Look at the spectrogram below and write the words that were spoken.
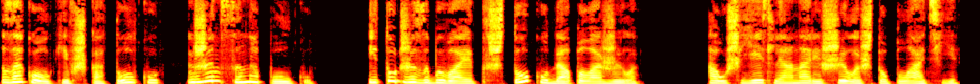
Заколки в шкатулку, джинсы на полку. И тут же забывает, что куда положила. А уж если она решила, что платье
